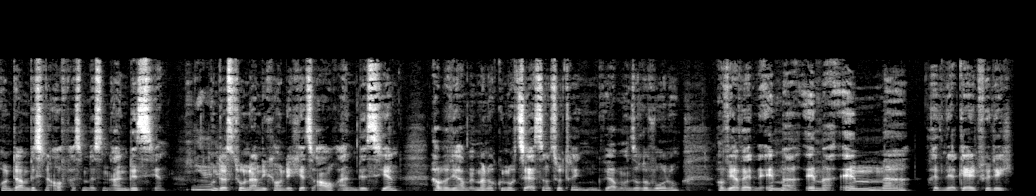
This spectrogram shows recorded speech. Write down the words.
und da ein bisschen aufpassen müssen. Ein bisschen. Ja. Und das tun Annika und ich jetzt auch ein bisschen. Aber wir haben immer noch genug zu essen und zu trinken. Wir haben unsere Wohnung. Und wir werden immer, immer, immer, werden wir Geld für dich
